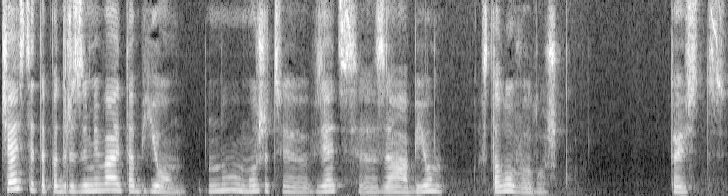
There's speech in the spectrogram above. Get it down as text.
Часть это подразумевает объем. Ну, можете взять за объем столовую ложку. То есть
